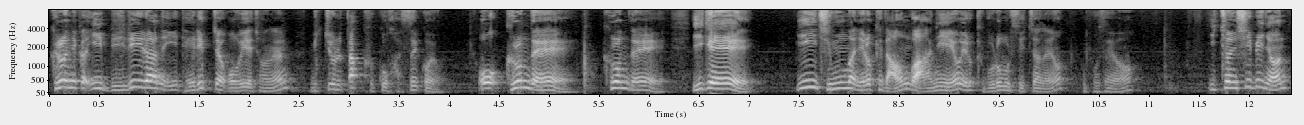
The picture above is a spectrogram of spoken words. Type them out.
그러니까 이 미리라는 이 대립적 어휘에 저는 밑줄을 딱 긋고 갔을 거예요. 어, 그런데, 그런데 이게 이 지문만 이렇게 나온 거 아니에요? 이렇게 물어볼 수 있잖아요. 보세요. 2012년,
